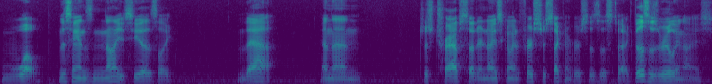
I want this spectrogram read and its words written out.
Whoa, this hand's nice. He has like that, and then just traps that are nice going first or second versus this deck. This is really nice.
